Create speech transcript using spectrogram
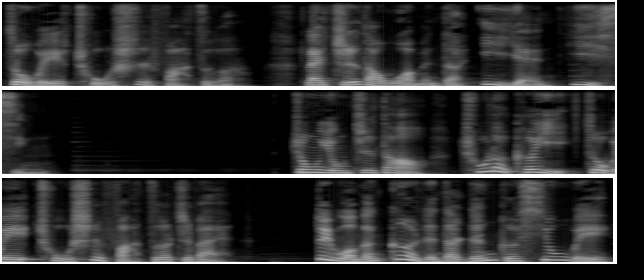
作为处事法则来指导我们的一言一行，中庸之道除了可以作为处事法则之外，对我们个人的人格修为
